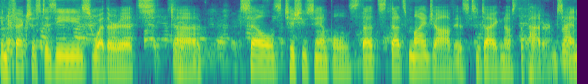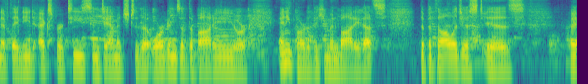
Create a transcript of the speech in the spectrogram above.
infectious disease, whether it's uh, cells, tissue samples. That's that's my job is to diagnose the patterns. Right. And if they need expertise in damage to the organs of the body or any part of the human body, that's the pathologist is. I,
